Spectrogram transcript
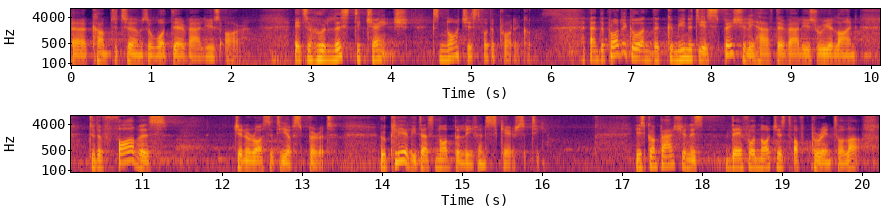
uh, come to terms of what their values are. It's a holistic change, it's not just for the prodigal. And the prodigal and the community, especially, have their values realigned to the father's generosity of spirit, who clearly does not believe in scarcity. His compassion is therefore not just of parental love,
